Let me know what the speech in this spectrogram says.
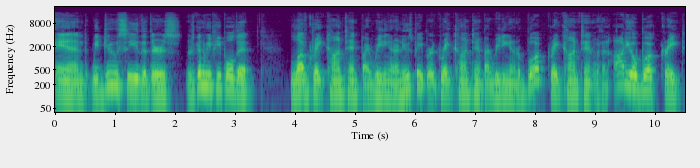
And we do see that there's there's going to be people that love great content by reading in a newspaper, great content by reading in a book, great content with an audiobook, great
